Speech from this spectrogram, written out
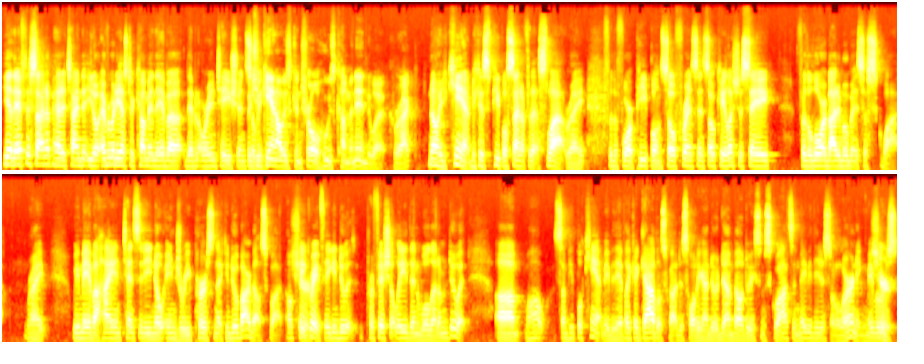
Yeah, they have to sign up ahead of time. That you know, everybody has to come in. They have a they have an orientation. But so you we, can't always control who's coming into it, correct? No, you can't because people sign up for that slot, right? For the four people. And so, for instance, okay, let's just say for the lower body movement, it's a squat, right? We may have a high intensity, no injury person that can do a barbell squat. Okay, sure. great. If they can do it proficiently, then we'll let them do it. Um, well, some people can't. Maybe they have like a goblet squat, just holding onto a dumbbell, doing some squats, and maybe they just are learning. Maybe sure. we're just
